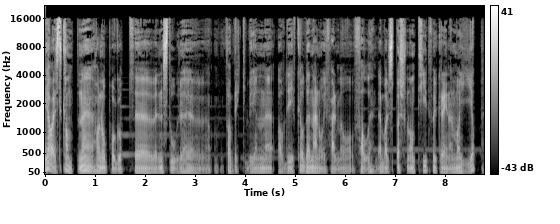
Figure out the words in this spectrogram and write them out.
De hardeste kampene har nå pågått eh, ved den store eh, fabrikkbyen Avdivka, og den er nå i ferd med å falle. Det er bare spørsmål om tid for ukrainerne må gi opp.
